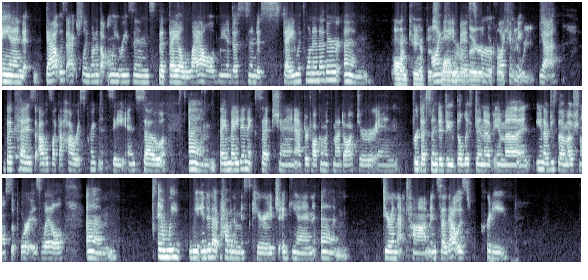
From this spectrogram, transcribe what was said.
And that was actually one of the only reasons that they allowed me and Dustin to stay with one another. Um, on campus On while we were campus there for the first like an few eight- weeks. yeah, because I was like a high risk pregnancy. And so um, they made an exception after talking with my doctor and for Dustin to do the lifting of Emma and, you know, just the emotional support as well. Um, and we, we ended up having a miscarriage again um, during that time. And so that was pretty,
